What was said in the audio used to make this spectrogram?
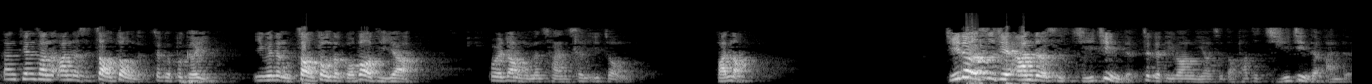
但天上的安乐是躁动的，这个不可以，因为那种躁动的果报体啊。会让我们产生一种烦恼。极乐世界安乐是极静的，这个地方你要知道，它是极静的安乐，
